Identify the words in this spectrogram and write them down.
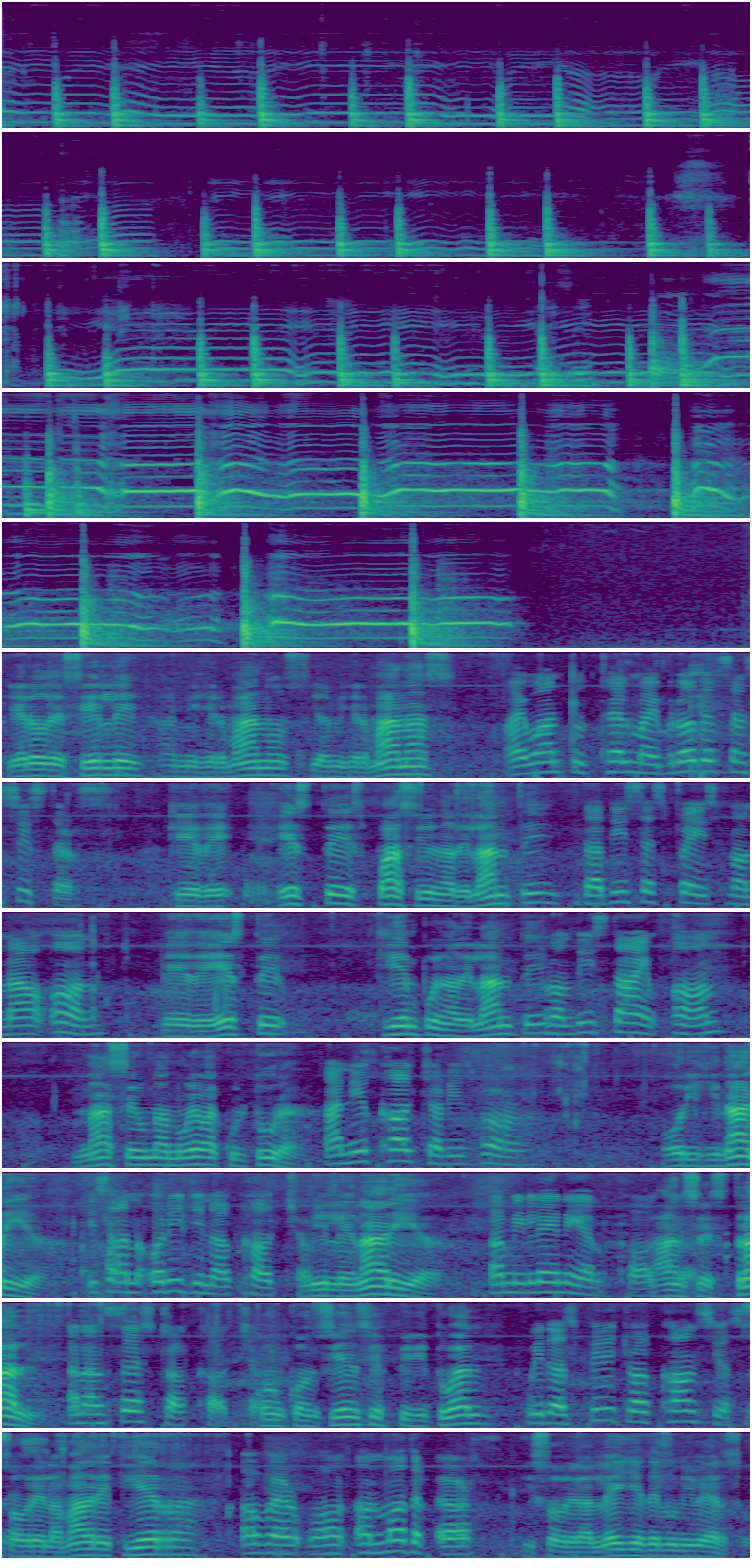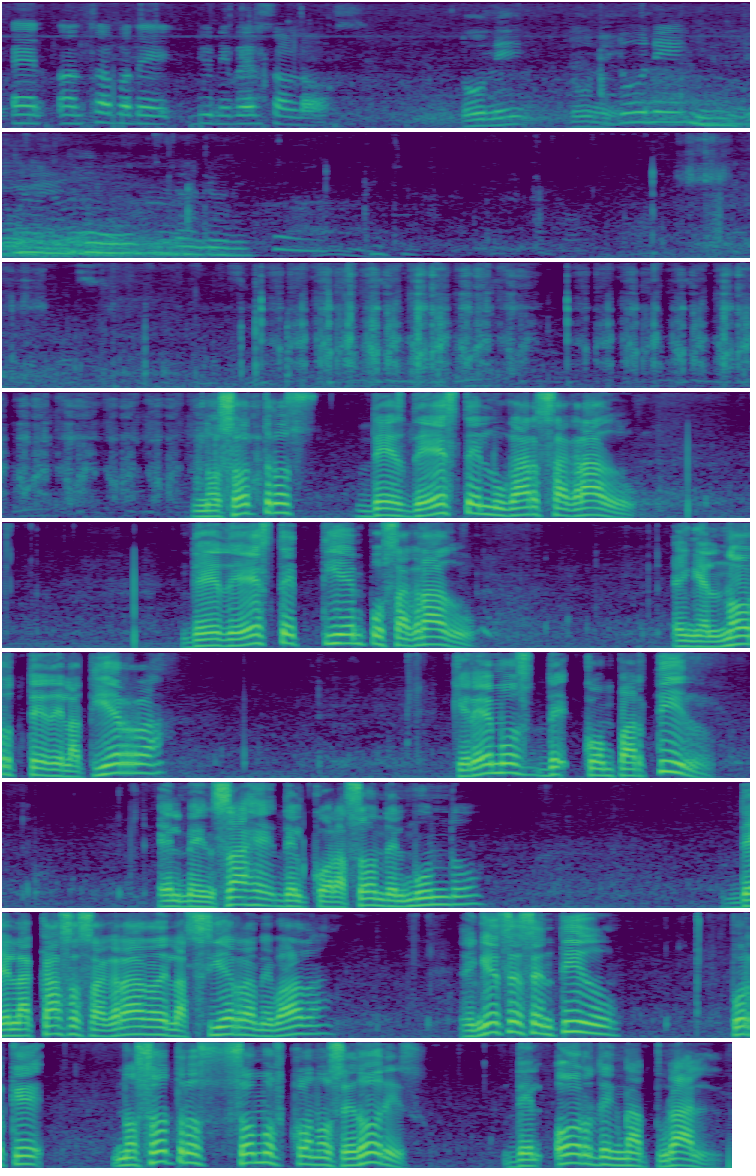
Quiero decirle a mis hermanos y a mis hermanas I want to tell my brothers and sisters que de este espacio en adelante, that this space from now on, desde este tiempo en adelante, from this time on, nace una nueva cultura a new culture is born. originaria, It's an original culture, milenaria, a millennial culture, ancestral, an ancestral culture, con conciencia espiritual with a spiritual consciousness sobre la madre tierra over on, on Mother Earth y sobre las leyes del universo. and on top of the universal laws. Duni, Duni. Duni, Nosotros desde este lugar sagrado, desde este tiempo sagrado, en el norte de la tierra, queremos compartir el mensaje del corazón del mundo, de la casa sagrada de la Sierra Nevada, en ese sentido, porque nosotros somos conocedores del orden natural,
